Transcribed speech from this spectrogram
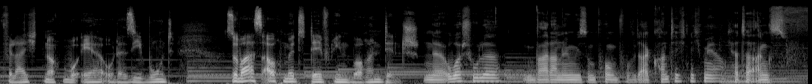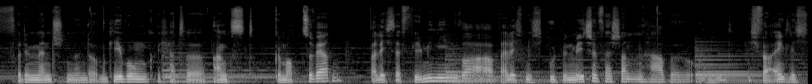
vielleicht noch, wo er oder sie wohnt. So war es auch mit Devrin Boran-Dinsch. In der Oberschule war dann irgendwie so ein Punkt, wo da konnte ich nicht mehr. Ich hatte Angst vor den Menschen in der Umgebung. Ich hatte Angst, gemobbt zu werden weil ich sehr feminin war, weil ich mich gut mit Mädchen verstanden habe und ich war eigentlich,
